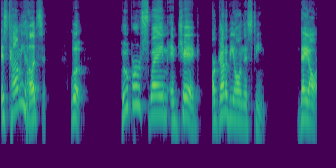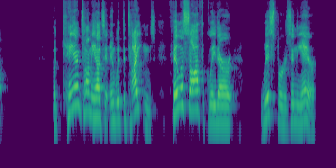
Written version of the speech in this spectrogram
is Tommy Hudson. Look, Hooper, Swaim, and Chig are going to be on this team. They are. But can Tommy Hudson, and with the Titans, philosophically, there are whispers in the air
